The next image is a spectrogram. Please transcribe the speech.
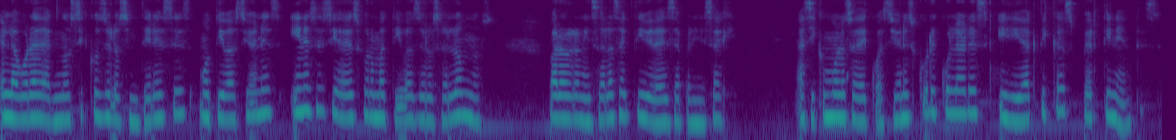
Elabora diagnósticos de los intereses, motivaciones y necesidades formativas de los alumnos para organizar las actividades de aprendizaje, así como las adecuaciones curriculares y didácticas pertinentes.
